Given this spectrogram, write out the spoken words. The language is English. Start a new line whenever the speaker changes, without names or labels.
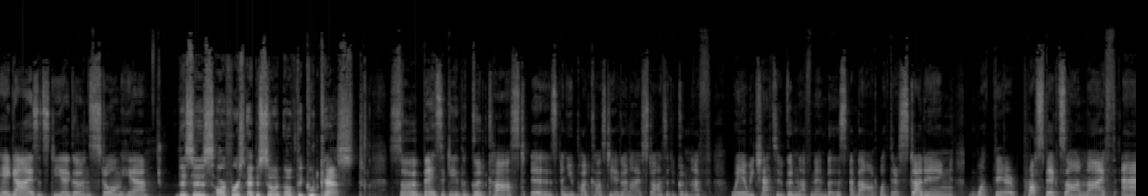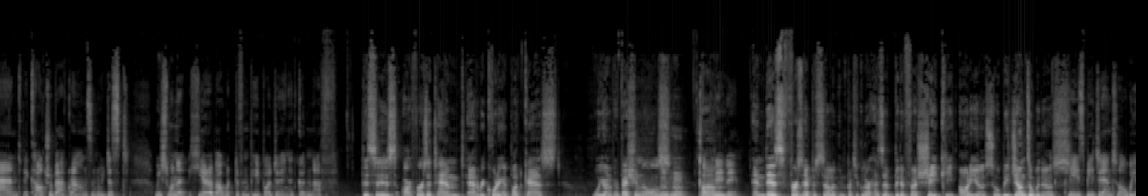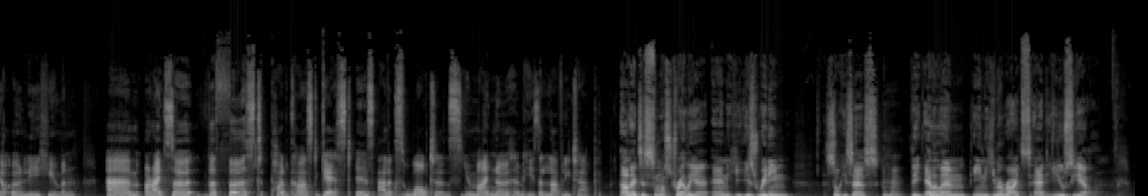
Hey guys, it's Diego and Storm here.
This is our first episode of the Goodcast.
So basically, the Goodcast is a new podcast Diego and I have started at Good Enough, where we chat to Good Enough members about what they're studying, what their prospects are in life, and their cultural backgrounds, and we just we just want to hear about what different people are doing at Good Enough.
This is our first attempt at recording a podcast. We are not professionals. um,
Completely.
and this first episode in particular has a bit of a shaky audio, so be gentle with us.
Please be gentle. We are only human. Um, all right, so the first podcast guest is Alex Walters. You might know him. He's a lovely chap.
Alex is from Australia and he is reading, so he says, the LLM in human rights at UCL.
